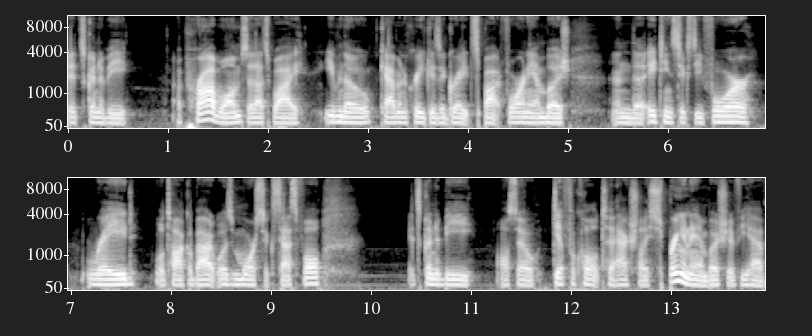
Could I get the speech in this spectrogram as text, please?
it's going to be a problem. So that's why, even though Cabin Creek is a great spot for an ambush, and the 1864 raid we'll talk about was more successful, it's going to be also difficult to actually spring an ambush if you have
